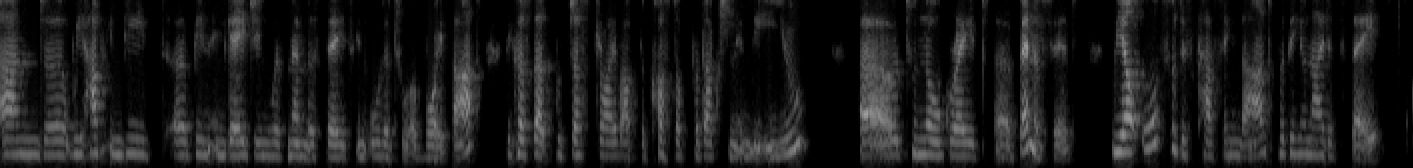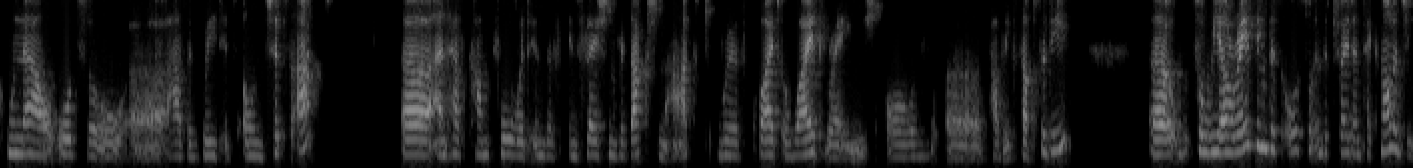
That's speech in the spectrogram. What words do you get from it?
And we have indeed been engaging with member states in order to avoid that, because that would just drive up the cost of production in the EU to no great benefit. We are also discussing that with the United States, who now also has agreed its own CHIPS Act uh, and has come forward in the Inflation Reduction Act with quite a wide range of uh, public subsidies. Uh, so we are raising this also in the Trade and Technology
